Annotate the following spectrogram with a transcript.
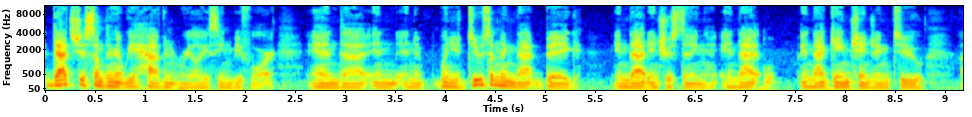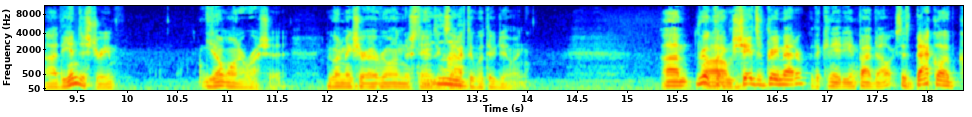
that's just something that we haven't really seen before. And uh, and and if- when you do something that big and that interesting and that and that game changing to uh, the industry you don't want to rush it. You want to make sure everyone understands exactly what they're doing. Um, real quick, Um, Shades of Grey Matter with a Canadian five dollars says backlog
